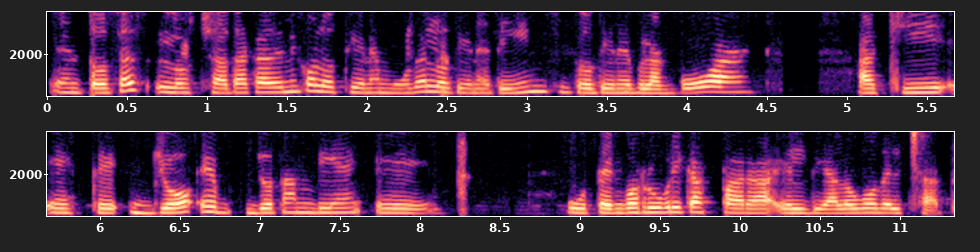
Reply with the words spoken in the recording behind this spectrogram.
Entonces, los chats académicos los tiene Moodle, lo tiene Teams, lo tiene Blackboard, Aquí este, yo, yo también eh, tengo rúbricas para el diálogo del chat.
